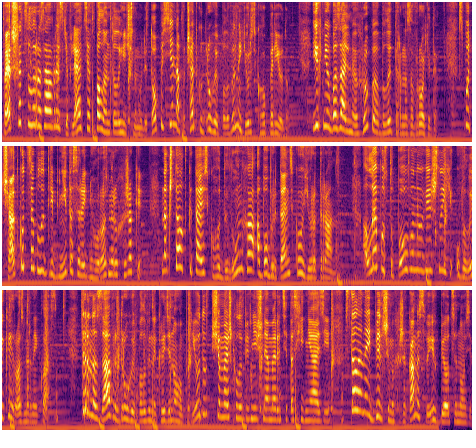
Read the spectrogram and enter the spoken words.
Вперше целурозаври з'являються в палеонтологічному літописі на початку другої половини юрського періоду. Їхньою базальною групою були тернозавроїди. Спочатку це були дрібні та середнього розміру хижаки, на кшталт китайського дилунга або британського юратирана. Але поступово вони увійшли й у великий розмірний клас. Тиранозаври другої половини кридяного періоду, що мешкали у Північній Америці та Східній Азії, стали найбільшими хижаками своїх біоценозів.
